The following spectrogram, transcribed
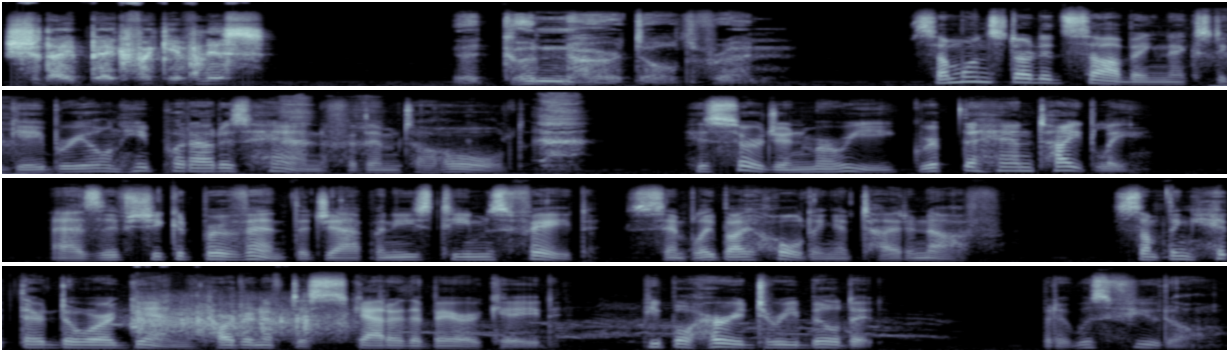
Should I beg forgiveness? It couldn't hurt, old friend. Someone started sobbing next to Gabriel, and he put out his hand for them to hold. His surgeon, Marie, gripped the hand tightly, as if she could prevent the Japanese team's fate simply by holding it tight enough. Something hit their door again, hard enough to scatter the barricade. People hurried to rebuild it, but it was futile.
